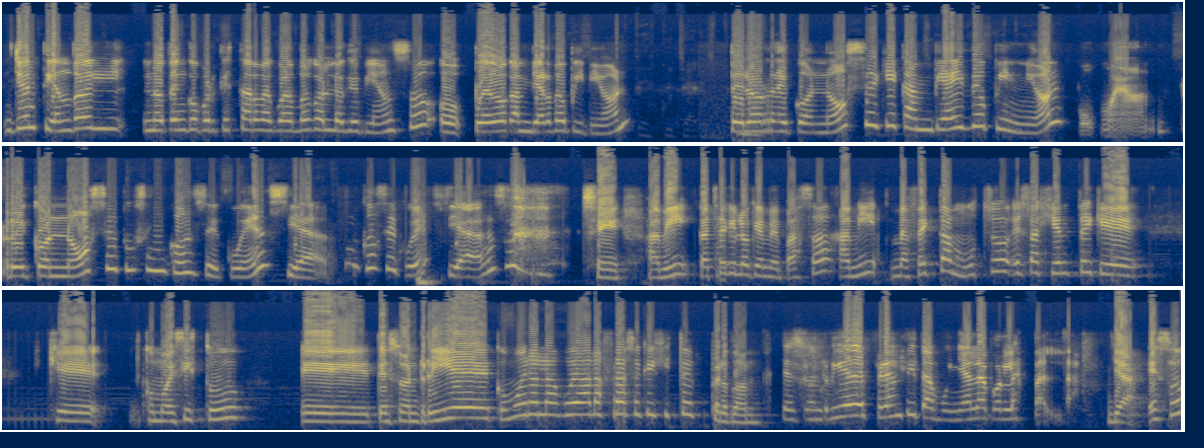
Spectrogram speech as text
yo entiendo el no tengo por qué estar de acuerdo con lo que pienso o puedo cambiar de opinión, pero reconoce que cambiáis de opinión, pues bueno, reconoce tus inconsecuencias, inconsecuencias. Sí, a mí, ¿cacha que lo que me pasa? A mí me afecta mucho esa gente que, que como decís tú, eh, te sonríe, ¿cómo era la la frase que dijiste? Perdón. Te sonríe de frente y te apuñala por la espalda. Ya, eso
